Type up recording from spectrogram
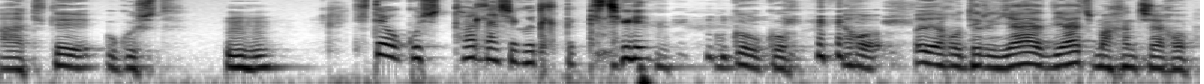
Аа тэгтээ үгүй шүү дээ. Аа. Гэтэ үгүй ш туулаа шиг хөдөлдөг гэж үгүй. Үгүй үгүй. Яг уу яг уу тэр яа яаж махан ч яг уу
